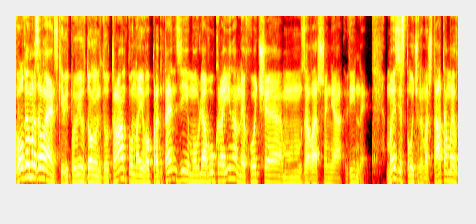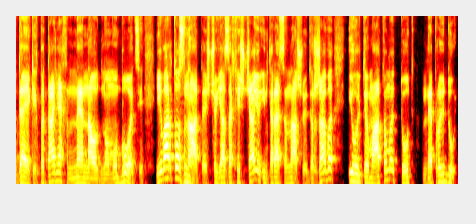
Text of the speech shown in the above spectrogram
Володимир Зеленський відповів Дональду Трампу на його претензії. Мовляв, Україна не хоче завершення війни. Ми зі Сполученими Штатами в деяких питаннях не на одному боці, і варто знати, що я захищаю інтереси нашої держави, і ультиматуми тут не пройдуть.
